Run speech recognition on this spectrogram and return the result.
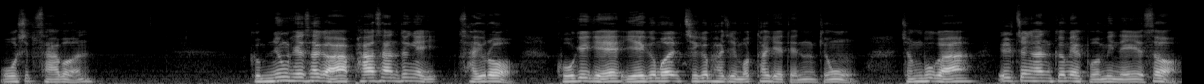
54번. 금융회사가 파산 등의 사유로 고객에 예금을 지급하지 못하게 되는 경우 정부가 일정한 금액 범위 내에서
